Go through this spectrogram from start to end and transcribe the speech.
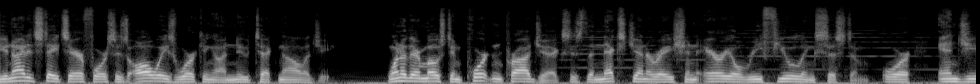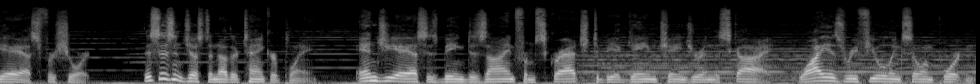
United States Air Force is always working on new technology. One of their most important projects is the Next Generation Aerial Refueling System, or NGAS for short. This isn't just another tanker plane. NGAS is being designed from scratch to be a game changer in the sky. Why is refueling so important?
